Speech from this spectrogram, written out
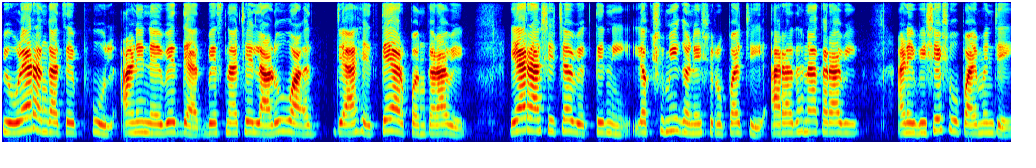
पिवळ्या रंगाचे फूल आणि नैवेद्यात बेसनाचे लाडू वा जे आहेत ते अर्पण करावे. या राशीच्या व्यक्तींनी लक्ष्मी गणेश रूपाची आराधना करावी आणि विशेष उपाय म्हणजे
